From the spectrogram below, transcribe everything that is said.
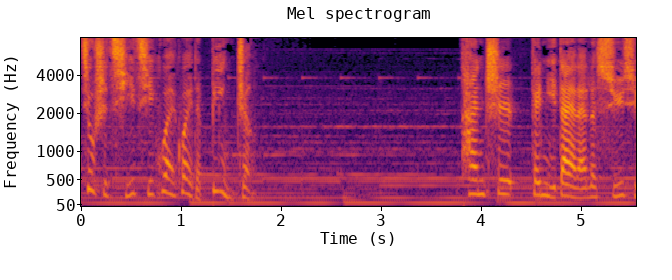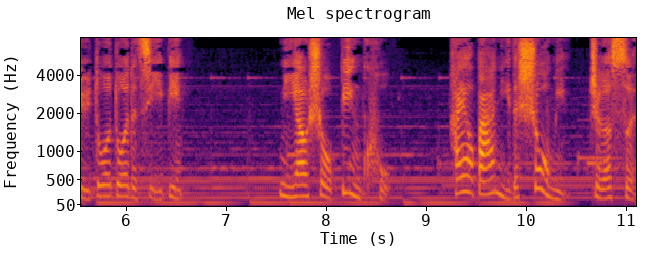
就是奇奇怪怪的病症。贪吃给你带来了许许多多的疾病，你要受病苦，还要把你的寿命折损，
